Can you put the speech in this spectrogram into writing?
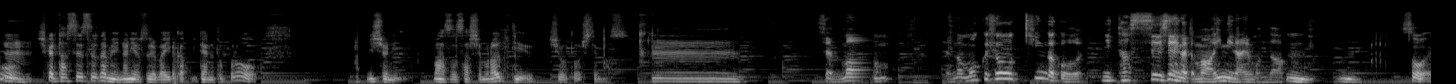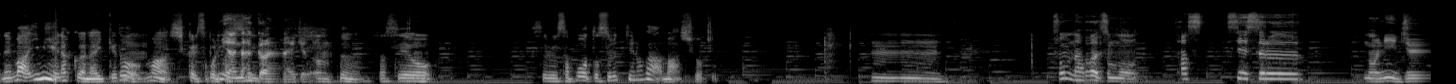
うんしっかり達成するために何をすればいいかみたいなところを一緒に伴走させてもらうっていう仕事をしてます。うんまあな目標金額をに達成してへんかったらまあ意味ないもんな。うん、うん。そうよね。まあ意味なくはないけど、うんまあしっかりそこ意に達成味はなくはないけど、うん。うん、達成をする、サポートするっていうのが、まあ仕事。うーんその中でその達成するのに重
